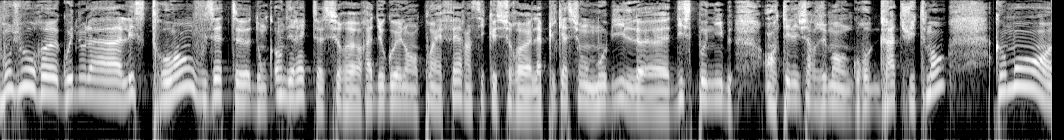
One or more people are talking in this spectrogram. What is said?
Bonjour euh, Gwenola Lestrohan, vous êtes euh, donc en direct sur radiogoéland.fr ainsi que sur l'application mobile disponible en téléchargement gratuitement. Comment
